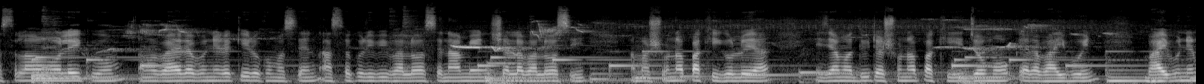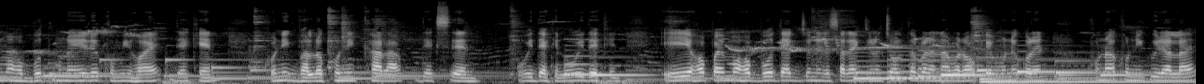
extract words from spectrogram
আসসালামু আলাইকুম। আমার ভাইরা বোনেরা কীরকম আছেন? আশা করি বি ভালো আছেন। আমি ইনশাল্লাহ ভালো আছি। আমার সোনা পাখি পাখিগুলোয়া এই যে আমার দুইটা সোনা পাখি জমক এরা ভাই বোন ভাই বোনের মহব্বত মনে হয় এরকমই হয়। দেখেন, ক্ষণিক ভালো, ক্ষণিক খারাপ। দেখছেন? ওই দেখেন ওই দেখেন। এ হপায় মহব্বত একজনের ছাড়া একজনের চলতে পারে না। আবার হপায় মনে করেন, খুনাখুনি কইরালায়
